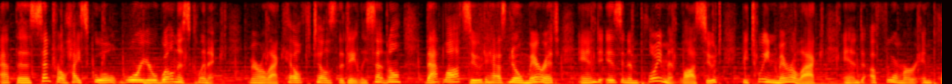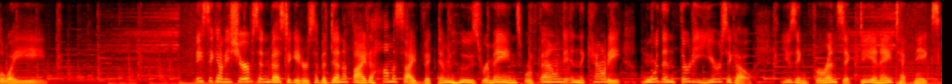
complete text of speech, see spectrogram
at the Central High School Warrior Wellness Clinic. Marillac Health tells the Daily Sentinel that lawsuit has no merit and is an employment lawsuit between Marillac and a former employee. Mesa County Sheriff's investigators have identified a homicide victim whose remains were found in the county more than 30 years ago. Using forensic DNA techniques,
